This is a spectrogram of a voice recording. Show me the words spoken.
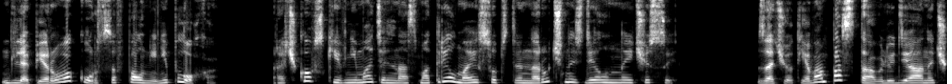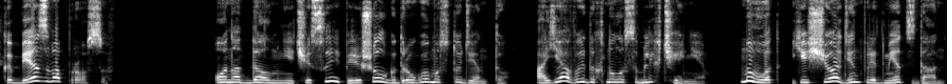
Для первого курса вполне неплохо. Рачковский внимательно осмотрел мои собственноручно сделанные часы. Зачет я вам поставлю, Дианочка, без вопросов. Он отдал мне часы и перешел к другому студенту, а я выдохнула с облегчением. Ну вот, еще один предмет сдан.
